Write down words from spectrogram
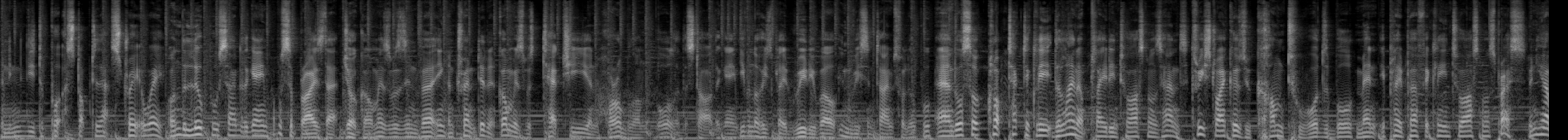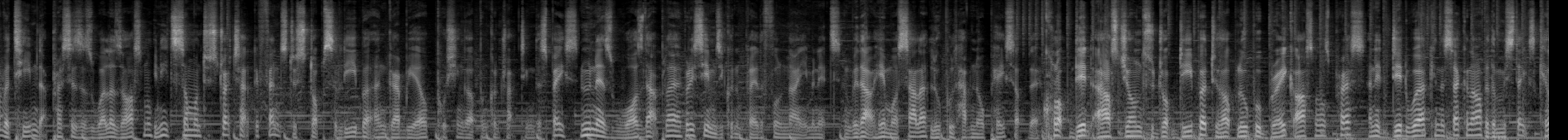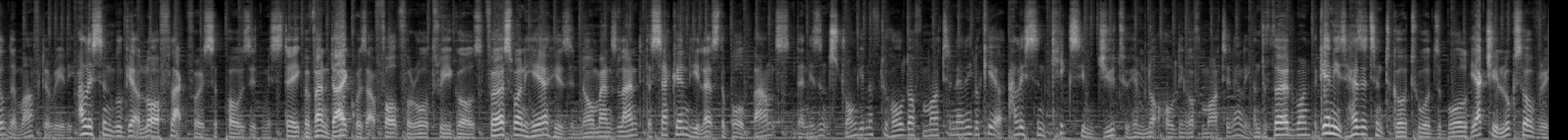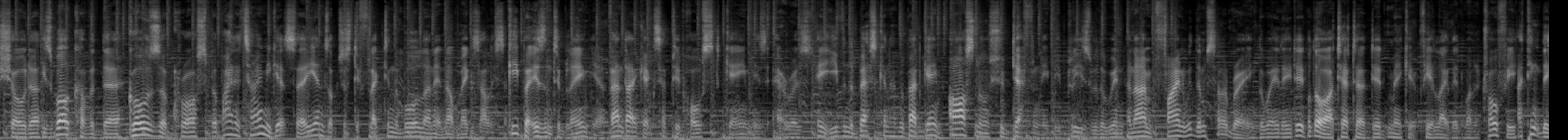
and he needed to put a stop to that straight away. On the Liverpool side of the game, I was surprised that Joe Gomez was inverting and Trent didn't. Gomez was tetchy and horrible on the ball at the start of the game, even though he's played really well in recent times for Liverpool. And also, Klopp tactically, the lineup played into Arsenal's hands. Three strikers who come towards the ball meant it played perfectly into Arsenal's press. When you have a team that presses as well as Arsenal, you need someone to stretch that defense to stop Saliba and Gabriel pushing up and contracting the space. Nunez was that player, but it seems he couldn't play the full 90 minutes. And without him or Salah, Liverpool have no pace up there. Klopp did ask Jones to drop deeper to help Liverpool break Arsenal's press, and it did work in the second half, but the mistakes killed them after really. Alisson will get a lot of flack for his supposed mistake, but Van Dijk was at fault for all three goals. First one here, he's in no man's land. The second, he lets the ball bounce, then isn't strong enough to hold off Martinelli. Look here, Alisson kicks him due to him not holding off Martinelli. And the third one, again, he's hesitant to go towards the ball. He actually looks over his shoulder. He's well covered there, goes across, but by the time he gets there, he ends up just deflecting the ball and it nutmegs Alisson. Keeper isn't to blame here. Van Dijk accepted host game his errors. Hey, even the best can have a bad game. Arsenal should definitely be pleased with the win, and I'm fine with them celebrating the way they did. Although Arteta did make it feel like they'd won a trophy, I think they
